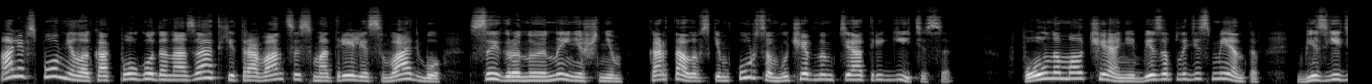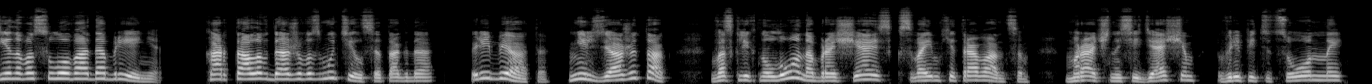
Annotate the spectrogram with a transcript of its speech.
Аля вспомнила, как полгода назад хитрованцы смотрели свадьбу, сыгранную нынешним карталовским курсом в учебном театре ГИТИСа. В полном молчании, без аплодисментов, без единого слова одобрения. Карталов даже возмутился тогда. «Ребята, нельзя же так!» — воскликнул он, обращаясь к своим хитрованцам, мрачно сидящим в репетиционной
